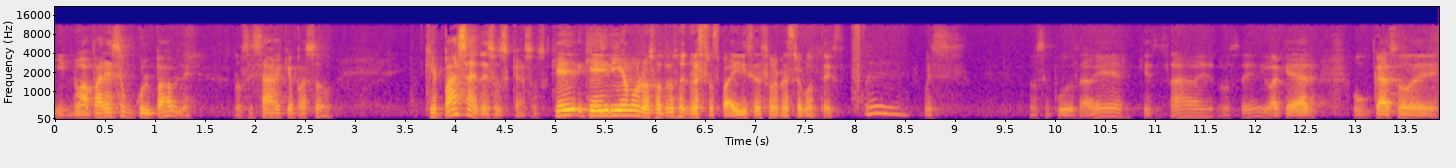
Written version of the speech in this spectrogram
y no aparece un culpable, no se sabe qué pasó. ¿Qué pasa en esos casos? ¿Qué, qué diríamos nosotros en nuestros países o en nuestro contexto? Eh, pues no se pudo saber, quién sabe, no sé, va a quedar un caso de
